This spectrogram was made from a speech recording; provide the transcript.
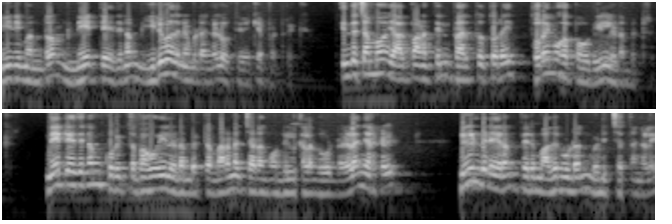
நீதிமன்றம் நேற்றைய தினம் இருபது நிமிடங்கள் ஒத்திவைக்கப்பட்டிருக்கு இந்த சம்பவம் யாழ்ப்பாணத்தின் பருத்தத்துறை துறைமுக பகுதியில் இடம்பெற்றிருக்கு. நேற்றைய தினம் குறித்த பகுதியில் இடம்பெற்ற மரணச் சடங்கு ஒன்றில் கலந்து கொண்ட இளைஞர்கள் நீண்ட நேரம் பெரும் அதிர்வுடன் வெடிச்சத்தங்களை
